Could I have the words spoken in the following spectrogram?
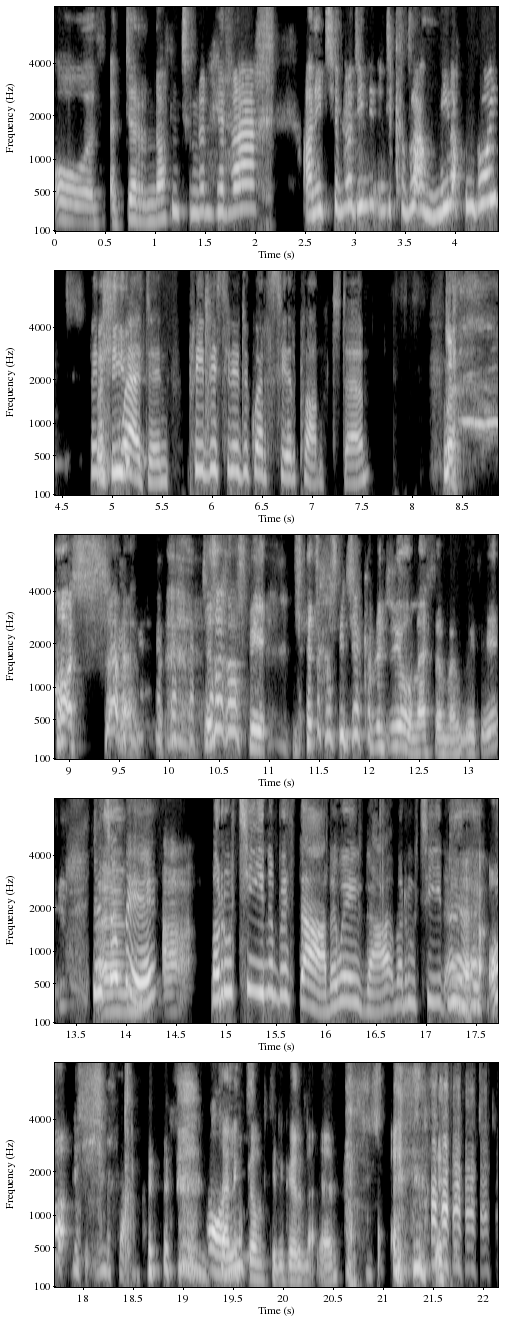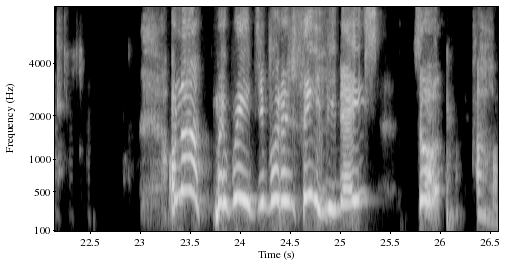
oedd y dyrnod yn tymlo'n hirach, a o'n i'n teimlo wedi wedi cyflawni lot yn fwy. Fe nes i wedyn, pryd nes i wneud y gwersi'r plant, de? o, up! Jyst achos fi, jyst achos fi tia cymryd reolaeth yma wedi. Ie, yeah, be? A... Mae rŵtîn yn beth da, na wei na, mae rŵtîn yn beth o... Da'n i'n gofod ti'n gwirionedd yn. O na, mae wedi bod yn rili neis. So, oh,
